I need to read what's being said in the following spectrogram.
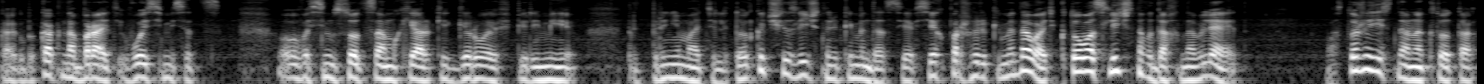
как бы, как набрать 80, 800 самых ярких героев в Перми предпринимателей? Только через личную рекомендацию. Я всех прошу рекомендовать. Кто вас лично вдохновляет? У вас тоже есть, наверное, кто-то,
